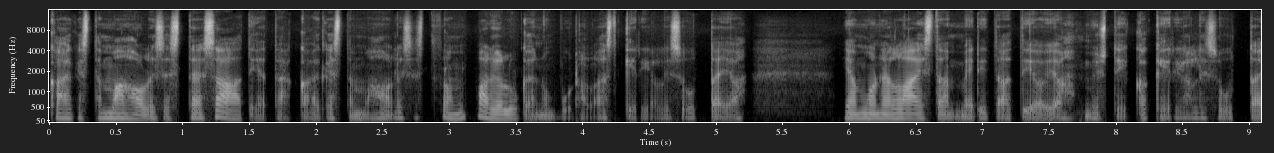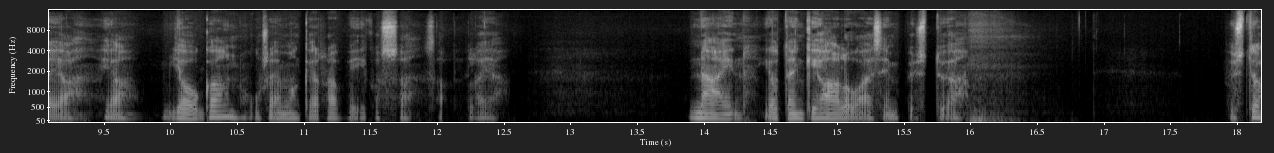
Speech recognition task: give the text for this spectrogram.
kaikesta mahdollisesta ja saa tietää kaikesta mahdollisesta. Olen paljon lukenut buddhalaista kirjallisuutta ja, ja monenlaista meditaatio- ja mystiikkakirjallisuutta ja, ja joogaan useamman kerran viikossa salilla ja näin jotenkin haluaisin pystyä pystyä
